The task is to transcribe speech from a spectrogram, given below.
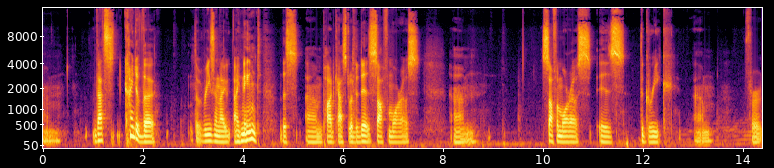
um, that's kind of the the reason I, I named this um, podcast what it is, Sophomoros. Um, Sophomoros is the Greek um, for,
